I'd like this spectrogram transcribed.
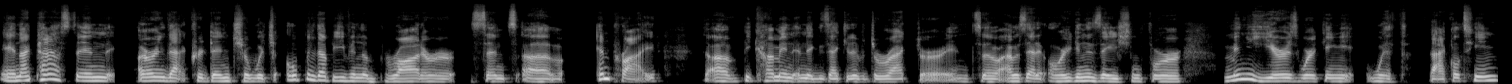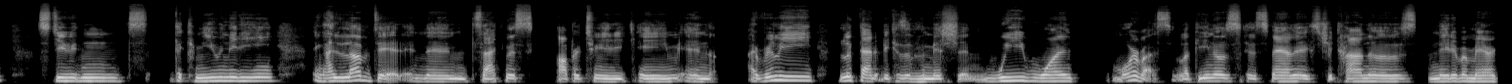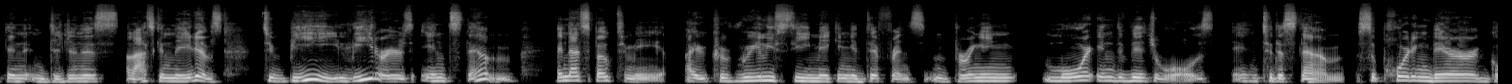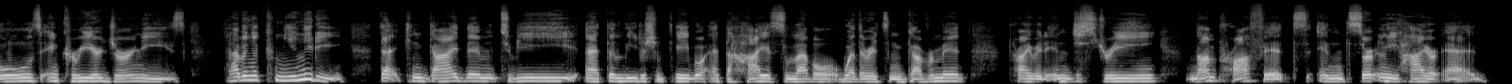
And I passed and earned that credential, which opened up even a broader sense of and pride of becoming an executive director. And so I was at an organization for many years working with faculty, students, the community, and I loved it. And then SACNAS opportunity came and I really looked at it because of the mission. We want more of us Latinos, Hispanics, Chicanos, Native American, Indigenous, Alaskan Natives to be leaders in STEM. And that spoke to me. I could really see making a difference, bringing more individuals into the STEM, supporting their goals and career journeys, having a community that can guide them to be at the leadership table at the highest level, whether it's in government, private industry, nonprofits, and certainly higher ed.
